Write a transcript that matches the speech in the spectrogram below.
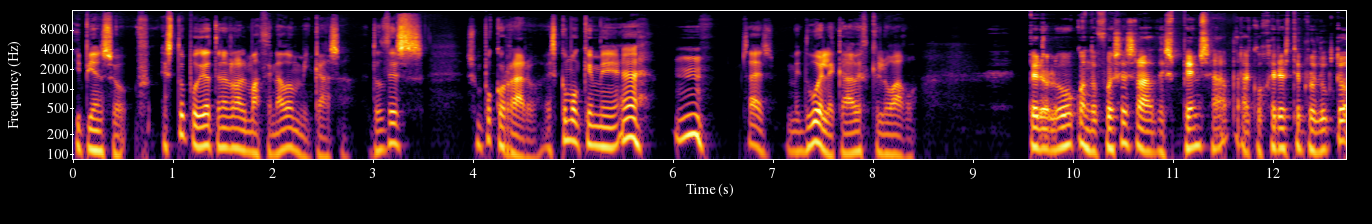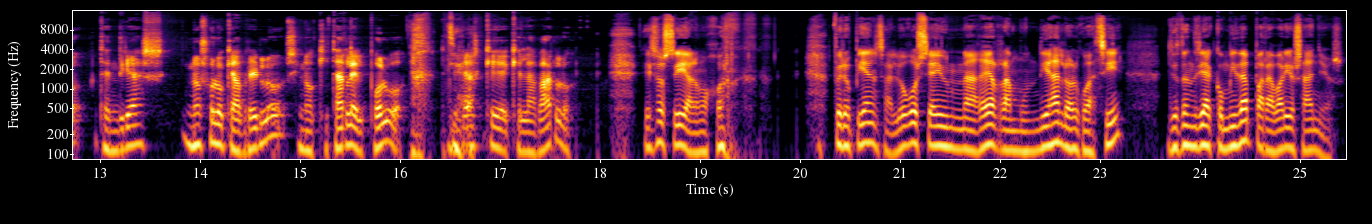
y pienso, esto podría tenerlo almacenado en mi casa. Entonces es un poco raro. Es como que me... Eh, mm, ¿Sabes? Me duele cada vez que lo hago. Pero luego cuando fueses a la despensa para coger este producto, tendrías no solo que abrirlo, sino quitarle el polvo. Tendrías que, que lavarlo. Eso sí, a lo mejor. Pero piensa, luego si hay una guerra mundial o algo así, yo tendría comida para varios años.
